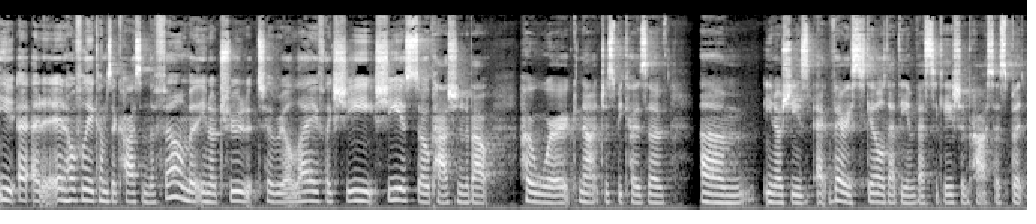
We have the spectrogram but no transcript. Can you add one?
And hopefully it comes across in the film, but you know, true to real life, like she she is so passionate about her work, not just because of um, you know she's very skilled at the investigation process, but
